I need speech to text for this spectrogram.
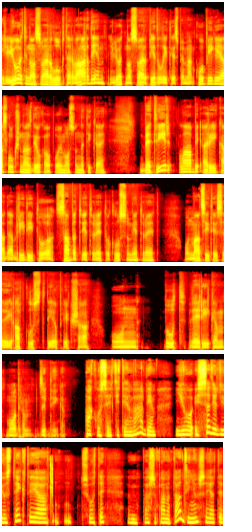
Ir ļoti no svara lūgt ar vārdiem, ir ļoti no svara piedalīties, piemēram, kopīgajās lūkšanās, dievkalpojumos un ne tikai. Bet ir labi arī kādā brīdī to sabatu ieturēt, to klusumu ieturēt un mācīties arī apklust Dievu priekšā un būt vērīgam, modram, dzirdīgam paklusēt citiem vārdiem, jo es sadzirdu jūs teiktajā šo te paša pamata atziņu šajā te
